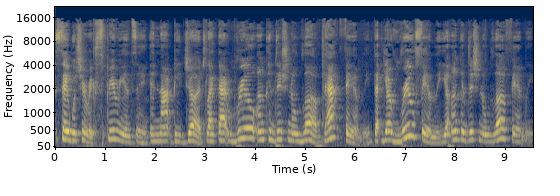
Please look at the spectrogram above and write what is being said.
say what you're experiencing and not be judged. Like that real unconditional love that family that your real family your unconditional love family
